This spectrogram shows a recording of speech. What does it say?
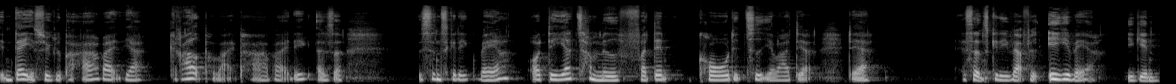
en dag jeg cyklede på arbejde, jeg græd på vej på arbejde. Ikke? Altså, sådan skal det ikke være. Og det jeg tager med fra den korte tid, jeg var der, det er, at sådan skal det i hvert fald ikke være igen.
